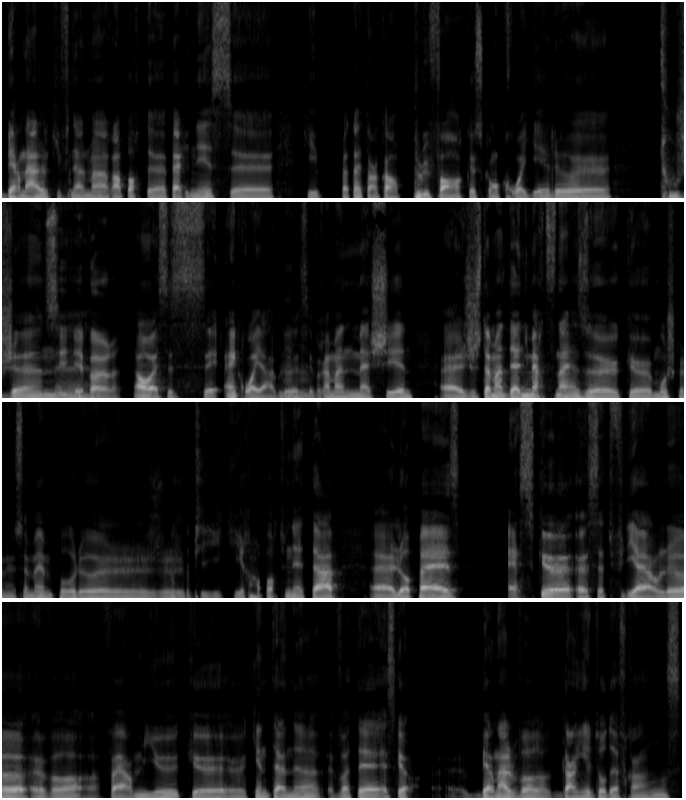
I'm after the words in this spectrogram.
Bernal qui finalement remporte euh, Paris-Nice, qui est peut-être encore plus fort que ce qu'on croyait. Là, tout jeune. C'est épeurant. Ah ouais, c'est incroyable. Mm-hmm. C'est vraiment une machine. justement, Danny Martinez, que moi, je connaissais même pas, là, puis qui remporte une étape. Lopez. Est-ce que euh, cette filière-là euh, va faire mieux que euh, Quintana? Est-ce que Bernal va gagner le Tour de France,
